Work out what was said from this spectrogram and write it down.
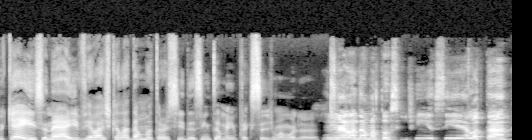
Porque é isso, né? A Eve eu acho que ela dá uma torcida assim também pra que seja uma mulher. Ela dá uma torcidinha, assim. Ela tá.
